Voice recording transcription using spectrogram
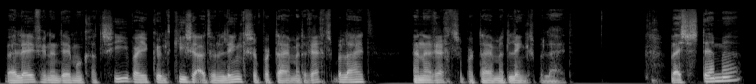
Wij leven in een democratie waar je kunt kiezen uit een linkse partij met rechtsbeleid... en een rechtse partij met linksbeleid. Wij stemmen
